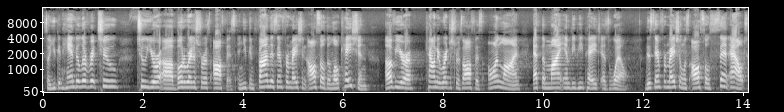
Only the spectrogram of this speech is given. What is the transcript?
So you can hand deliver it to, to your uh, voter registrar's office. And you can find this information, also the location of your county registrar's office online at the My MVP page as well. This information was also sent out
